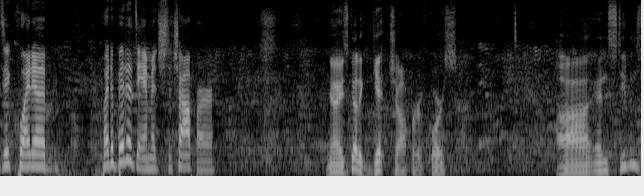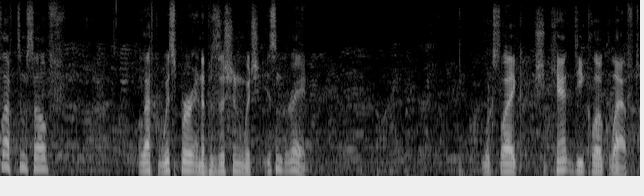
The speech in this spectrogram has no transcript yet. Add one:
did quite a quite a bit of damage to Chopper. Now he's got to get Chopper, of course. Uh, and Stevens left himself, left Whisper in a position which isn't great. Looks like she can't decloak left,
